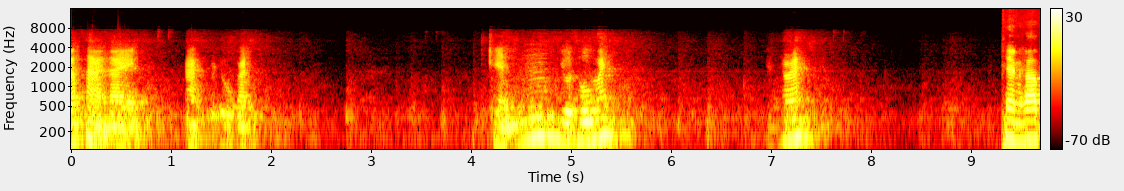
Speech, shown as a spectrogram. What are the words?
ลักษณะใด เห็น YouTube ไหมเห็นใช่ไหม เห็นครับ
